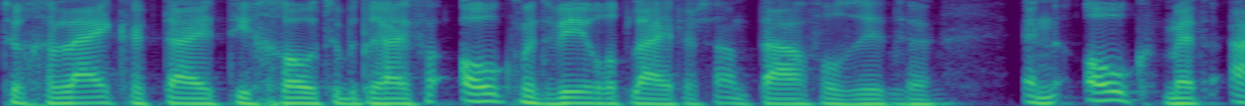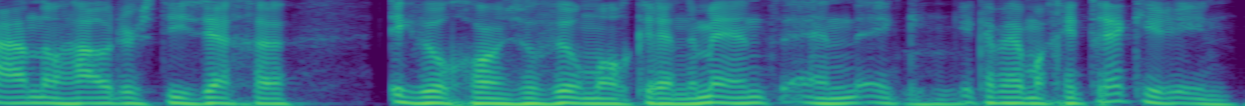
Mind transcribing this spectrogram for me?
tegelijkertijd die grote bedrijven ook met wereldleiders aan tafel zitten mhm. en ook met aandeelhouders die zeggen: ik wil gewoon zoveel mogelijk rendement en ik, mhm. ik heb helemaal geen trek hierin.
